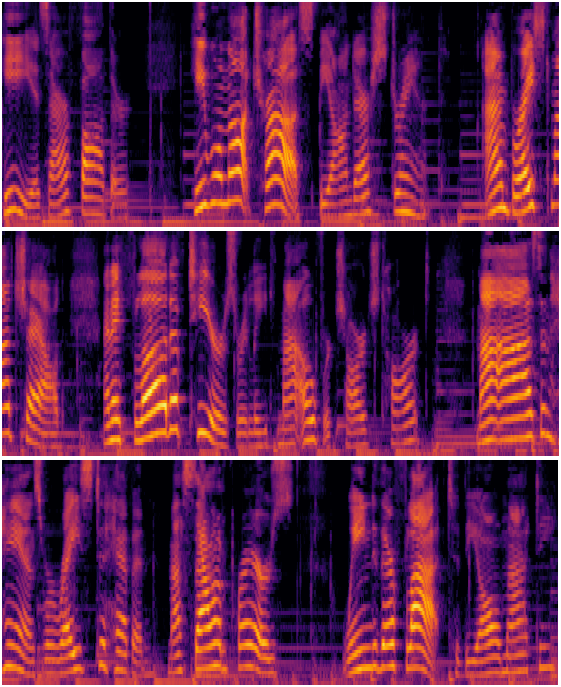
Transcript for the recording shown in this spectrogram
He is our Father. He will not try us beyond our strength. I embraced my child, and a flood of tears relieved my overcharged heart. My eyes and hands were raised to heaven. My silent prayers winged their flight to the Almighty,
